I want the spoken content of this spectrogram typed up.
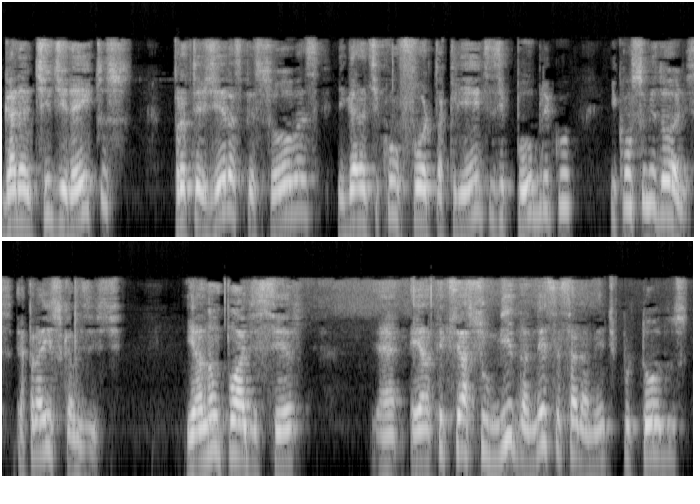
garantir direitos, proteger as pessoas e garantir conforto a clientes e público e consumidores. É para isso que ela existe. E ela não pode ser, é, ela tem que ser assumida necessariamente por todos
